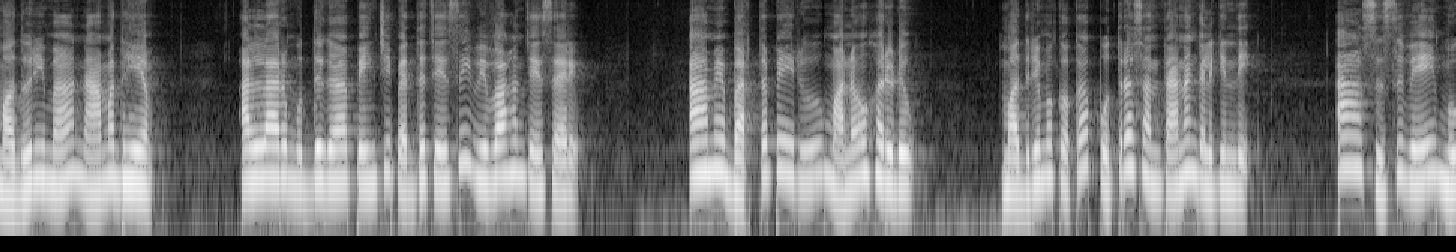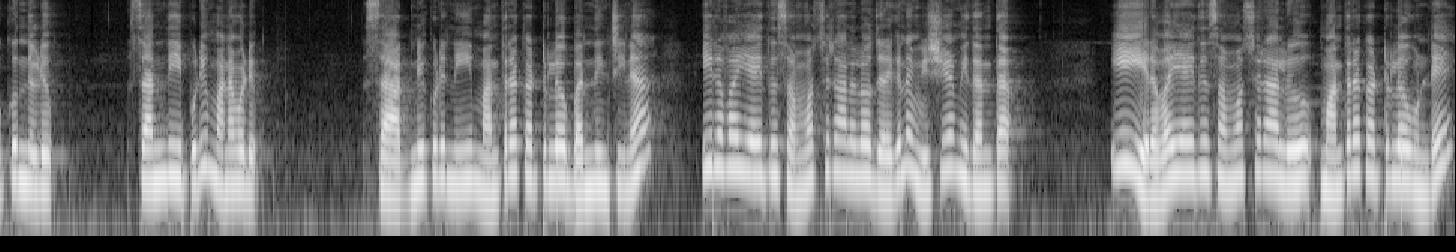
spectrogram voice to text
మధురిమ నామధేయం. అల్లారు ముద్దుగా పెంచి పెద్ద చేసి వివాహం చేశారు. ఆమె భర్త పేరు మనోహరుడు. మధురిమకొక పుత్ర సంతానం కలిగింది. ఆ శిశువే ముకుందుడు. సందీపుడి మనవడు. సాగ్నికుడిని మంత్రకట్టులో బంధించిన ఇరవై ఐదు సంవత్సరాలలో జరిగిన విషయం ఇదంతా. ఈ ఇరవై ఐదు సంవత్సరాలు మంత్రకట్టులో ఉండే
